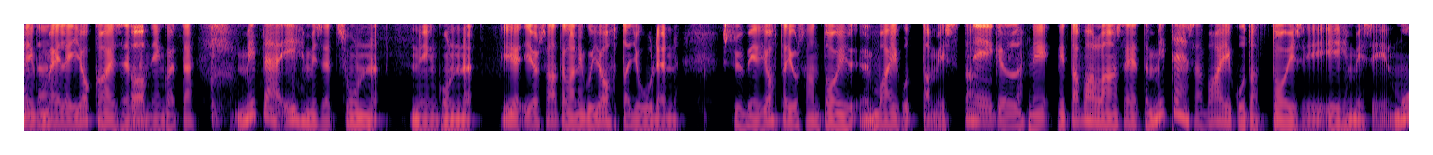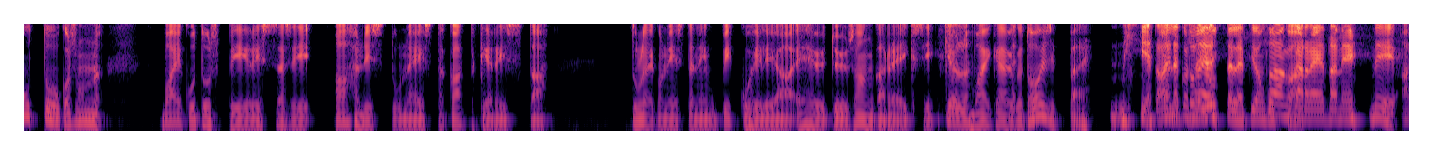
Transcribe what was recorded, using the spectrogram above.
niin kuin meille jokaiselle, oh. niin kuin, että mitä ihmiset sun, niin kuin, ja jos ajatellaan niin kuin johtajuuden syvin, johtajuushan toi vaikuttamista, Niin kyllä. niin, niin tavallaan se, että miten sä vaikutat toisiin ihmisiin. Muuttuuko sun vaikutuspiirissäsi ahdistuneista, katkerista, tuleeko niistä niin kuin pikkuhiljaa eheytyy sankareiksi, Kyllä. vai käykö toisinpäin? Niin, Että aina kun sä juttelet jonkun kanssa, sankareita, niin niin, a,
